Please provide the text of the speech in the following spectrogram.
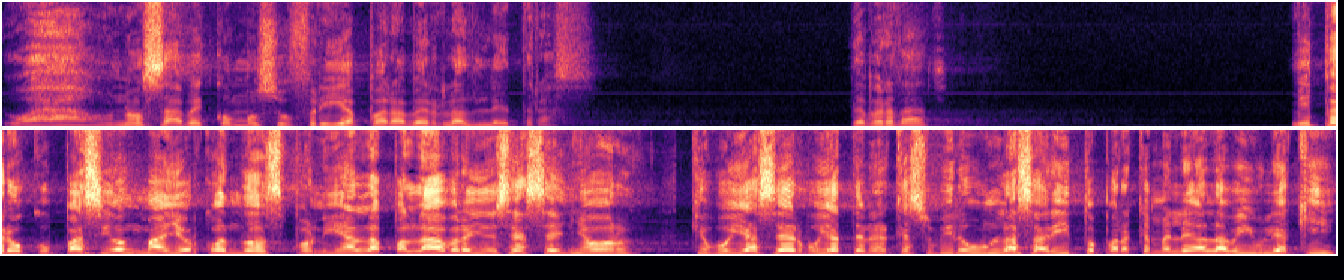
wow, no sabe cómo sufría para ver las letras. De verdad. Mi preocupación mayor cuando ponía la palabra, yo decía, Señor, ¿qué voy a hacer? Voy a tener que subir a un lazarito para que me lea la Biblia aquí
